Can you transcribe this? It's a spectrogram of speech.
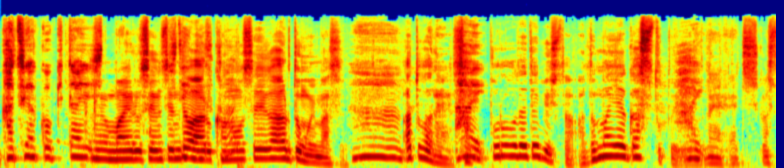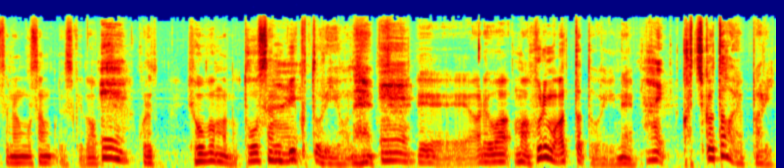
活躍を期待して、うん、マイル戦線ではある可能性があると思います、うん、あとはね、はい、札幌でデビューしたアドマイアガストというね、はい、チシカステナンゴ3区ですけど、ええ、これ評判馬の当選ビクトリーをね、はい、え。ー、えー、あれはまあ不利もあったとはいえね、はい、勝ち方はやっぱり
